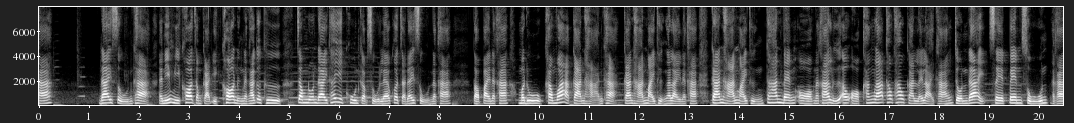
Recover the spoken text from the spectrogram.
คะได้0ค่ะ อันนี้มีข้อจำกัดอีกข้อหนึ่งนะคะก็คือจำนวนใดถ้าคูณกับ0แล้วก็จะได้0นะคะ ต่อไปนะคะ มาดูคำว่าการหารค่ะ การหารหมายถึงอะไรนะคะ การหารหมายถึงการแบ่งออกนะคะ หรือเอาออกครั้งละเท่า ๆกันหลาย ๆ ครั้ง จนได้เศษเป็นศูนย์นะคะ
